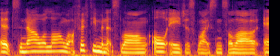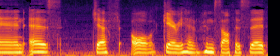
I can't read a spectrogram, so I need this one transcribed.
It's an hour long, well, 50 minutes long, all ages license allowed. And as Jeff or Gary himself has said,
